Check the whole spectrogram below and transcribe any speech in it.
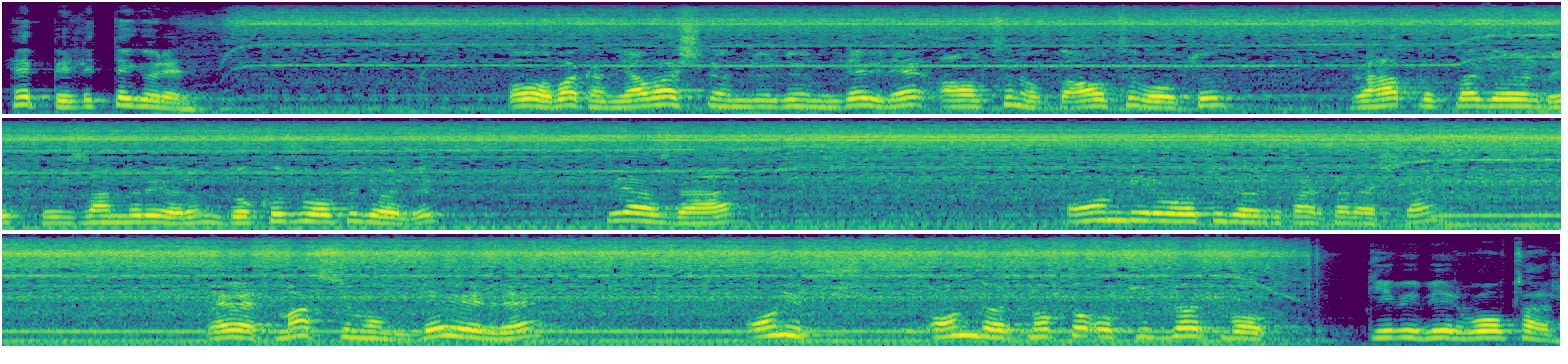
hep birlikte görelim. O bakın yavaş döndürdüğümde bile 6.6 voltu rahatlıkla gördük. Hızlandırıyorum. 9 voltu gördük. Biraz daha 11 voltu gördük arkadaşlar. Evet maksimum devirde 13 14.34 volt gibi bir voltaj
